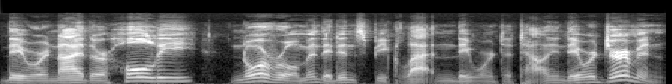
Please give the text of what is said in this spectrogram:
they were neither holy nor Roman. They didn't speak Latin. They weren't Italian. They were German.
